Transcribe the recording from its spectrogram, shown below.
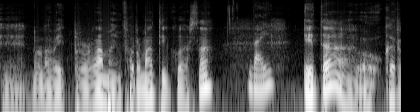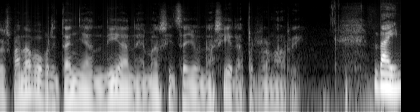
e, nolabait programa informatikoa, ez da? Bai. Eta, okerrez banago, Britania handian eman zitzaion hasiera programa horri. Bai,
